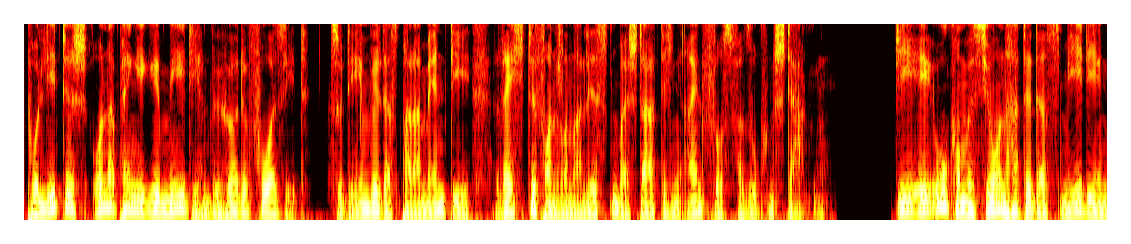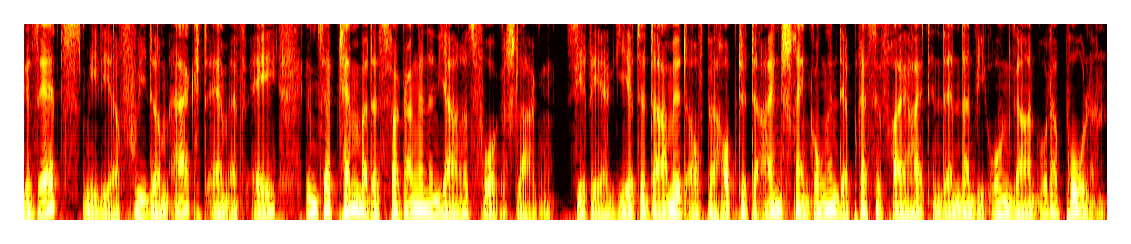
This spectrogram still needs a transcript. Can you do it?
politisch unabhängige Medienbehörde vorsieht. Zudem will das Parlament die Rechte von Journalisten bei staatlichen Einflussversuchen stärken. Die EU-Kommission hatte das Mediengesetz Media Freedom Act MFA im September des vergangenen Jahres vorgeschlagen. Sie reagierte damit auf behauptete Einschränkungen der Pressefreiheit in Ländern wie Ungarn oder Polen.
